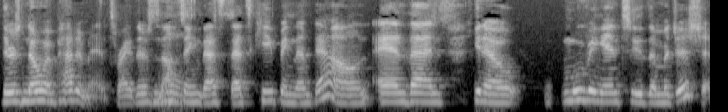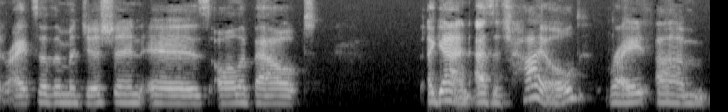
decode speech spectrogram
there's no impediments, right? There's nothing that's that's keeping them down. And then, you know, moving into the magician, right? So the magician is all about again, as a child, right? Um,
